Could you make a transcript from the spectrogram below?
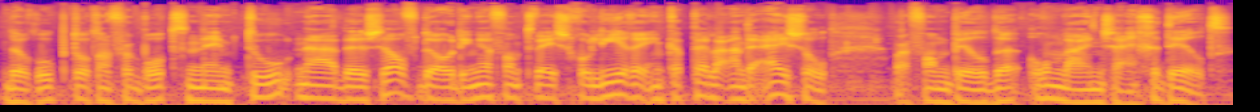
De roep tot een verbod neemt toe na de zelfdodingen van twee scholieren in Capelle aan de IJssel... waarvan beelden online zijn gedeeld.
